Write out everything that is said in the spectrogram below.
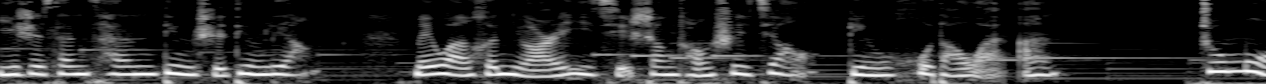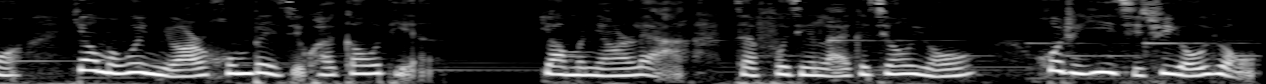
一日三餐定时定量。每晚和女儿一起上床睡觉，并互道晚安。周末要么为女儿烘焙几块糕点，要么娘儿俩在附近来个郊游，或者一起去游泳。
